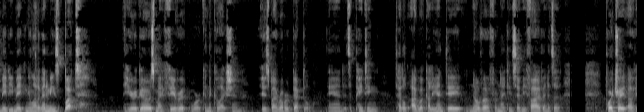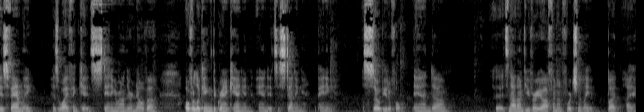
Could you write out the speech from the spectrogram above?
Maybe making a lot of enemies, but here it goes. My favorite work in the collection is by Robert Bechtle, and it's a painting titled Agua Caliente Nova from 1975, and it's a portrait of his family, his wife and kids, standing around their Nova, overlooking the Grand Canyon, and it's a stunning painting. So beautiful, and um, it's not on view very often, unfortunately, but I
